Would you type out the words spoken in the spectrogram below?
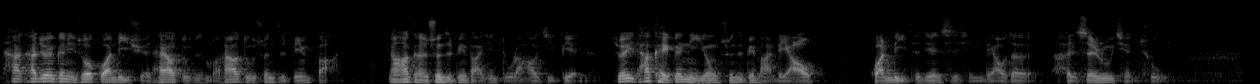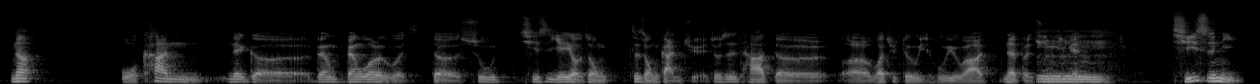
他他就会跟你说管理学，他要读什么？他要读《孙子兵法》，然后他可能《孙子兵法》已经读了好几遍了，所以他可以跟你用《孙子兵法》聊管理这件事情，聊得很深入浅出。那我看那个 Ben Ben Wallace 的书，其实也有这种。这种感觉就是他的呃《What You Do Is Who You Are》那本书里面，其实你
